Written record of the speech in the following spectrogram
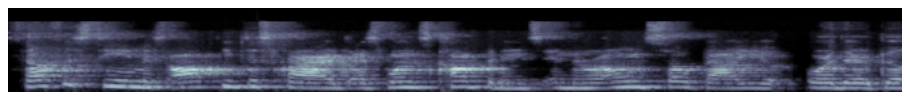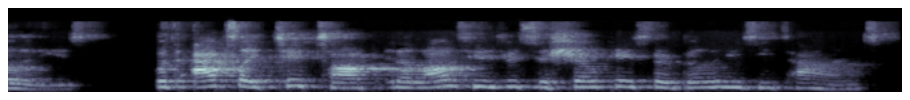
Self esteem is often described as one's confidence in their own self value or their abilities. With apps like TikTok, it allows users to showcase their abilities and talents.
